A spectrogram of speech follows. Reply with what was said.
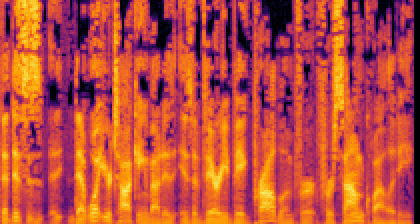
that this is that what you're talking about is, is a very big problem for for sound quality.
